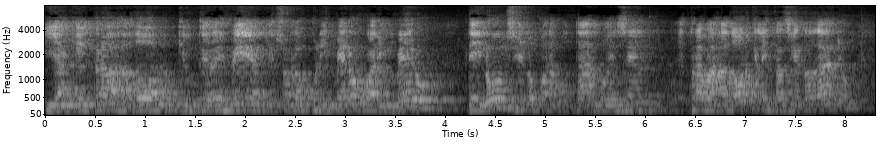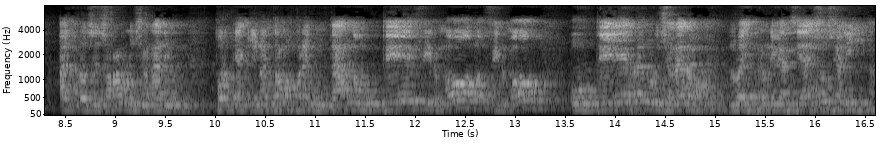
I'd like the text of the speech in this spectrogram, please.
Y aquel trabajador que ustedes vean que son los primeros guarimberos, denúncienlo para votarlo. Es el trabajador que le está haciendo daño al proceso revolucionario. Porque aquí no estamos preguntando, usted firmó, no firmó, usted es revolucionario. Nuestra universidad es socialista.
